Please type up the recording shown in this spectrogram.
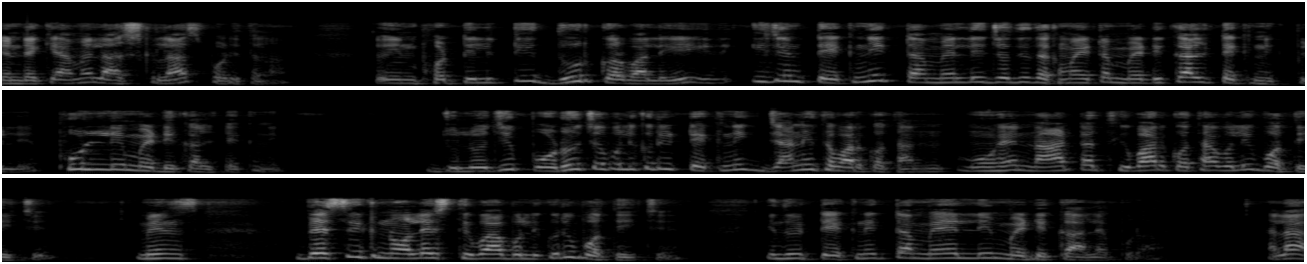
जेंडे के हमें लास्ट क्लास पढीतला तो इनफर्टिलिटी दूर करबा लगी ई जेन मेनली जदी देखमा इटा मेडिकल टेक्निक पिले फुल्ली मेडिकल टेक्निक जुलोजी पढ़ुचे बोलिकरी टेक्निक जानी थवार कथा मुहे नाटा थिवार कथा बोली बतेचे मींस बेसिक नलेज थी बोल बतईचे कि टेक्निकटा मेनली मेडिकाल है पूरा है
